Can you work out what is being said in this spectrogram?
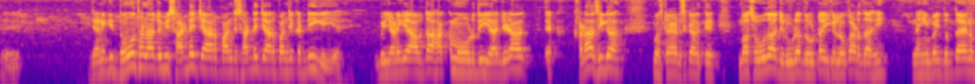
ਤੇ ਜਾਣੀ ਕਿ ਦੋ ਥਣਾ ਚੋਂ ਵੀ 4.5 5 4.5 5 ਕੱਢੀ ਗਈ ਹੈ। ਵੀ ਜਾਣੀ ਕਿ ਆਪਦਾ ਹੱਕ ਮੋੜਦੀ ਆ, ਜਿਹੜਾ ਇੱਕ ਖੜਾ ਸੀਗਾ ਮਸਟੈਡਸ ਕਰਕੇ, ਬਸ ਉਹਦਾ ਜ਼ਰੂਰ ਆ 2.5 ਕਿਲੋ ਘਟਦਾ ਸੀ। ਨਹੀਂ ਬਾਈ, ਦੁੱਧ ਐਨ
